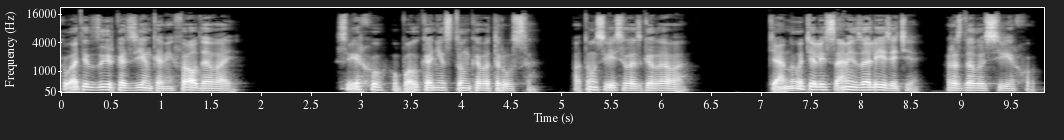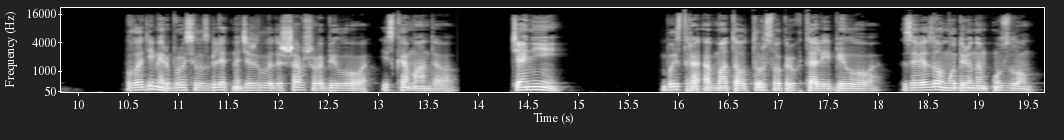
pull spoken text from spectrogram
хватит зыркать зенками, фал давай!» Сверху упал конец тонкого труса. Потом свесилась голова. «Тянуть или сами залезете?» – раздалось сверху. Владимир бросил взгляд на тяжело дышавшего Белова и скомандовал. «Тяни!» Быстро обмотал торс вокруг талии Белова, завязал мудрёным узлом,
